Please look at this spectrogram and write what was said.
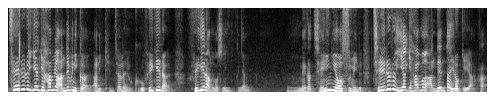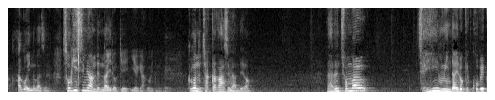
죄를 이야기하면 안 되니까 아니 괜찮아요. 그거 회개라 회개란 것이 그냥 내가 죄인이었으면 죄를 이야기하면 안 된다 이렇게 하, 고 있는 거지. 속이시면 안 된다 이렇게 이야기하고 있는 거예요. 그거는 작가가 하시면 안 돼요. 나는 정말 죄인입니다 이렇게 고백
